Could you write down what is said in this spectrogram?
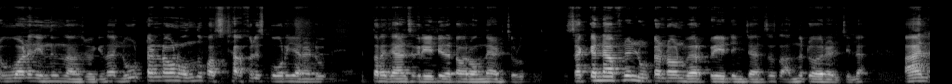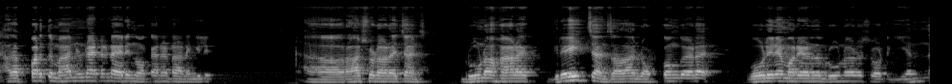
ടു വണ്ണിൽ നിന്നാണ് ചോദിക്കുന്നത്. ലൂട്ടൺ ഡൗൺ ഒന്ന് ഫസ്റ്റ് ഹാഫിൽ സ്കോർ ചെയ്യാനായിട്ട് ഇത്ര ചാൻസ് ക്രിയേറ്റ് ചെയ്തിട്ട് അവർ ഒന്നേ അടിച്ചുള്ളൂ സെക്കൻഡ് ഹാഫിൽ Luton Town were creating chances എന്നിട്ടും അവർ ആൻഡ് അതപ്പുറത്ത് മാൻ യുണൈറ്റഡിന്റെ കാര്യം നോക്കാനായിട്ടാണെങ്കിൽ റാഷോഡ് ആടെ chance Bruno had great chance അതാ ലൊക്കോങ്കയുടെ ഗോളിനെ മറിയാടുന്ന ബ്രൂണോയുടെ ഷോട്ട് എന്ന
